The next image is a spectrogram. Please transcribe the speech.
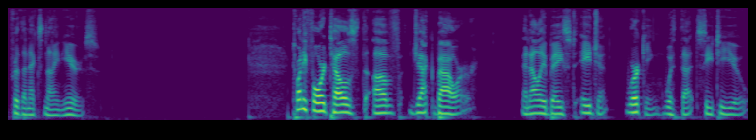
for the next nine years. 24 tells of Jack Bauer, an LA based agent working with that CTU.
